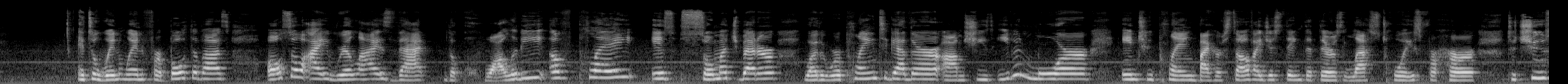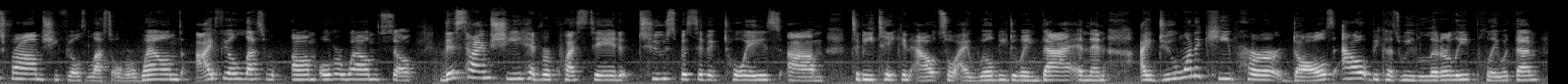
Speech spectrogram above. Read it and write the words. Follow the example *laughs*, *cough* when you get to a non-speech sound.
it's a win-win for both of us also, I realized that the quality of play is so much better whether we're playing together. Um, she's even more into playing by herself. I just think that there's less toys for her to choose from. She feels less overwhelmed. I feel less um, overwhelmed. So this time she had requested two specific toys um, to be taken out. So I will be doing that. And then I do want to keep her dolls out because we literally play with them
